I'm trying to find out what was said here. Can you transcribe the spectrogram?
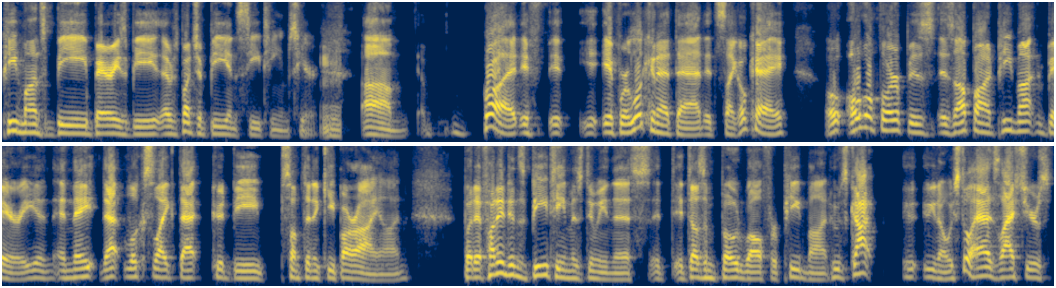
Piedmont's B, Barry's B. There's a bunch of B and C teams here. Mhm. Um, but if, if if we're looking at that, it's like, okay, o- Oglethorpe is is up on Piedmont and Barry, and and they that looks like that could be something to keep our eye on. But if Huntington's B team is doing this, it, it doesn't bode well for Piedmont, who's got you know, he still has last year's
